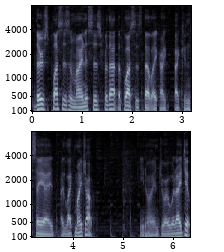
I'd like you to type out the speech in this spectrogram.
there's pluses and minuses for that. The plus is that like I, I can say I, I like my job. You know, I enjoy what I do.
